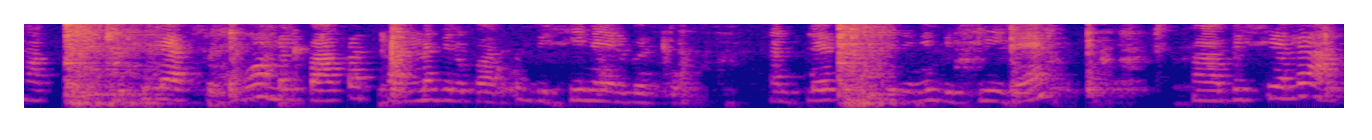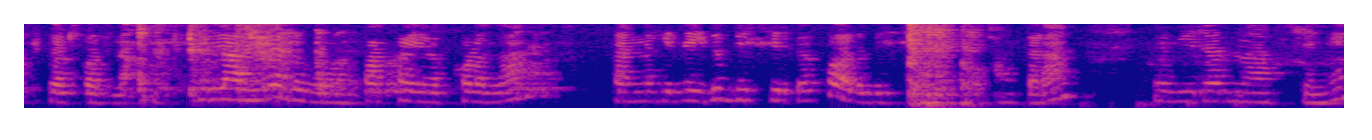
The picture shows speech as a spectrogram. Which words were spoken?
ಹಾಕ್ಬೇಕು ಬಿಸಿಲೇ ಹಾಕ್ಬೇಕು. ಆಮೇಲೆ ಪಾಕ ತಣ್ಣಗಿರಬಾರ್ದು, ಬಿಸಿನೇ ಇರಬೇಕು. ನಾನು ಪ್ಲೇಟ್ ಹಾಕಿದ್ದೀನಿ ಬಿಸಿ ಇದೆ. ಬಿಸಿಯಲ್ಲೇ ಹಾಕ್ಬೇಕು ಅದನ್ನ ಇಲ್ಲ ಅಂದರೆ ಅದು ಪಾಕ ಇಳ್ಕೊಳ್ಳಲ್ಲ. ತಣ್ಣಗಿದೆ ಇದು ಬಿಸಿ ಇರಬೇಕು, ಅದು ಬಿಸಿ ಇರಬೇಕು. ಆ ಥರ ಇರೋದನ್ನ ಹಾಕ್ತೀನಿ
